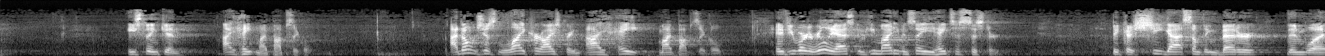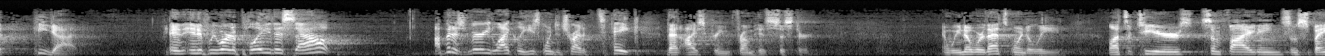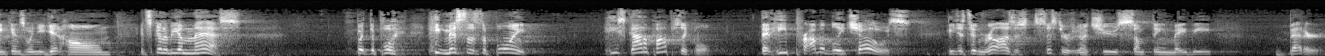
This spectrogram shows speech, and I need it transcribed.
He's thinking, I hate my popsicle. I don't just like her ice cream, I hate my popsicle. And if you were to really ask him, he might even say he hates his sister because she got something better than what he got. And, and if we were to play this out, I bet it's very likely he's going to try to take that ice cream from his sister. And we know where that's going to lead. Lots of tears, some fighting, some spankings when you get home. It's going to be a mess. But the point, he misses the point. He's got a popsicle that he probably chose. He just didn't realize his sister was going to choose something maybe better.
